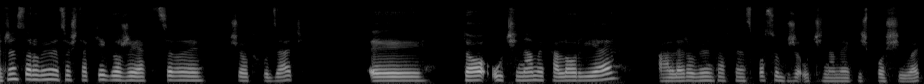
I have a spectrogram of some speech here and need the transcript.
My często robimy coś takiego, że jak chcemy się odchudzać, yy, to ucinamy kalorie, ale robimy to w ten sposób, że ucinamy jakiś posiłek.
